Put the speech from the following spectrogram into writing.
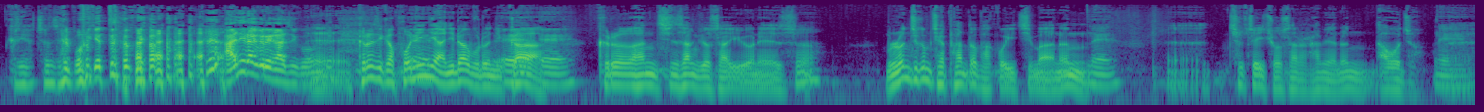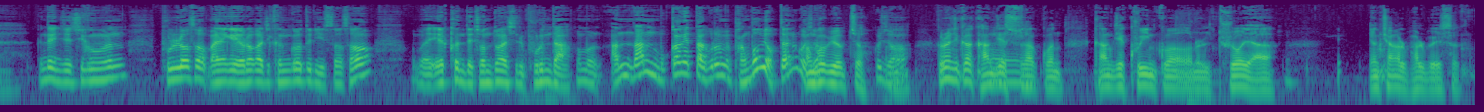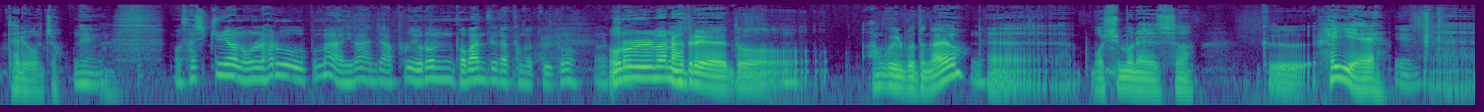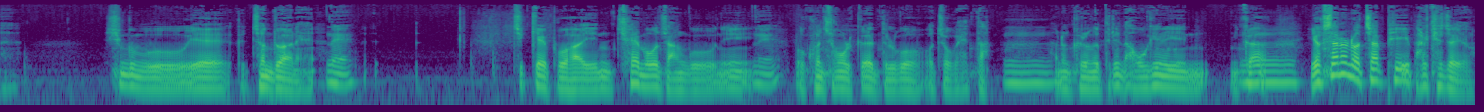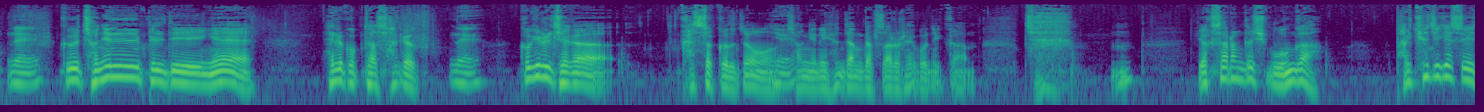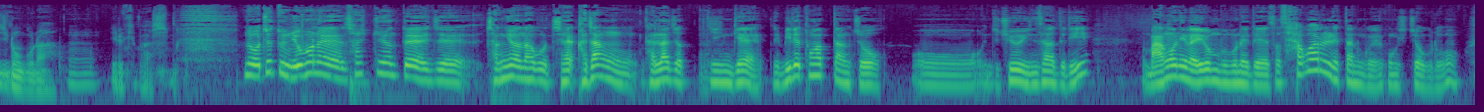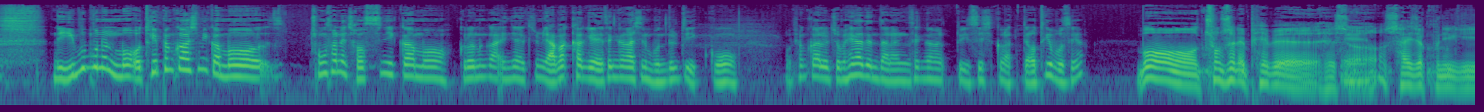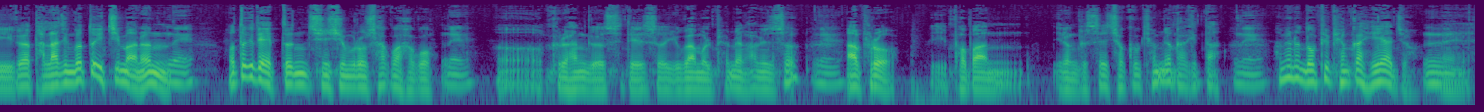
그래요. 전 잘 모르겠더라고요. 아니라 그래가지고. 네. 그러니까 본인이 네. 아니라 그러니까 네. 그러한 진상조사위원회에서 물론 지금 재판도 받고 있지만은 네. 에, 철저히 조사를 하면은 나오죠. 네. 네. 근데 이제 지금은 불러서 만약에 여러 가지 근거들이 있어서 뭐 예컨대 전두환 씨를 부른다. 그러면 난 못 가겠다. 그러면 방법이 없다는 거죠. 방법이 없죠. 그죠. 어. 그러니까 강제 네. 수사권, 강제 구인권을 주어야 영창을 발부해서 데려오죠. 네. 40주년 어, 오늘 하루뿐만 아니라 이제 앞으로 이런 법안들 같은 것들도 오늘만 하더라도 음. 한국일보든가요? 네. 에, 모 신문에서 그 회의에 예. 에, 신군부의 그 전두환에 네. 직계 부하인 최모 장군이 네. 뭐 권총을 껴들고 어쩌고 했다 음. 하는 그런 것들이 나오기니까 음. 역사는 어차피 밝혀져요. 네. 그 전일 빌딩에 헬리콥터 사격 네. 거기를 제가 갔었거든요. 예. 작년에 현장 답사를 해보니까 참 음? 역사란 것이 무언가 밝혀지겠어야지는구나 음. 이렇게 봤습니다. 근데 어쨌든 요번에 40주년 때 이제 작년하고 제 가장 달라진 게 미래통합당 쪽 어, 이제 주요 인사들이 망언이나 이런 부분에 대해서 사과를 했다는 거예요 공식적으로. 근데 이 부분은 뭐 어떻게 평가하십니까? 뭐 총선에 졌으니까 뭐 그러는 거 아니냐 좀 야박하게 생각하시는 분들도 있고 뭐 평가를 좀 해야 된다는 생각도 있으실 것 같은데 어떻게 보세요? 뭐 총선에 패배해서 네. 사회적 분위기가 달라진 것도 있지만은 네. 어떻게 됐든 진심으로 사과하고 네. 어, 그러한 것에 대해서 유감을 표명하면서 네. 앞으로 이 법안 이런 것에 적극 협력하겠다 네. 하면은 높이 평가해야죠. 음. 네.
